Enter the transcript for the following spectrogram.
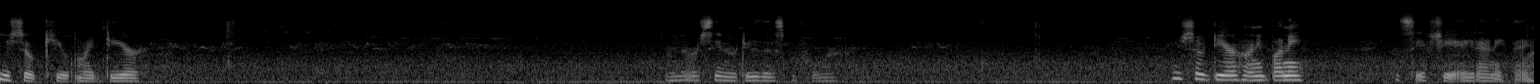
You're so cute, my dear. I've never seen her do this before. You're so dear, honey bunny. Let's see if she ate anything.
